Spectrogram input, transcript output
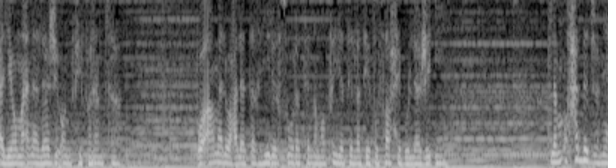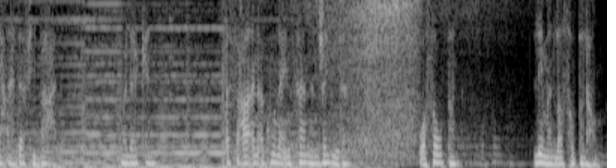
اليوم أنا لاجئ في فرنسا وأعمل على تغيير الصورة النمطية التي تصاحب اللاجئين. لم أحدد جميع أهدافي بعد ولكن أسعى أن أكون إنسانا جيدا وصوتا لمن لا صوت لهم.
